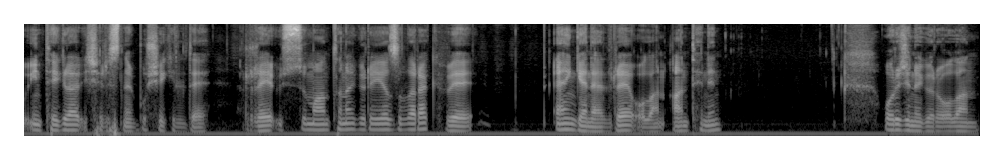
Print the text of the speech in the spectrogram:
bu integral içerisinde bu şekilde R üssü mantığına göre yazılarak ve en genel R olan antenin orijine göre olan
